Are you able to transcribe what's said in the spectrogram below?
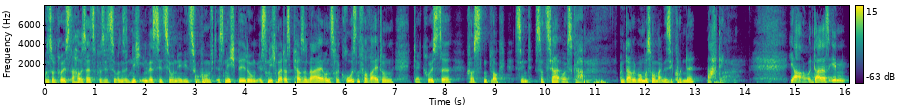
Unsere größte Haushaltsposition sind nicht Investitionen in die Zukunft, ist nicht Bildung, ist nicht mal das Personal unserer großen Verwaltung. Der größte Kostenblock sind Sozialausgaben. Und darüber muss man mal eine Sekunde nachdenken. Ja, und da das eben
